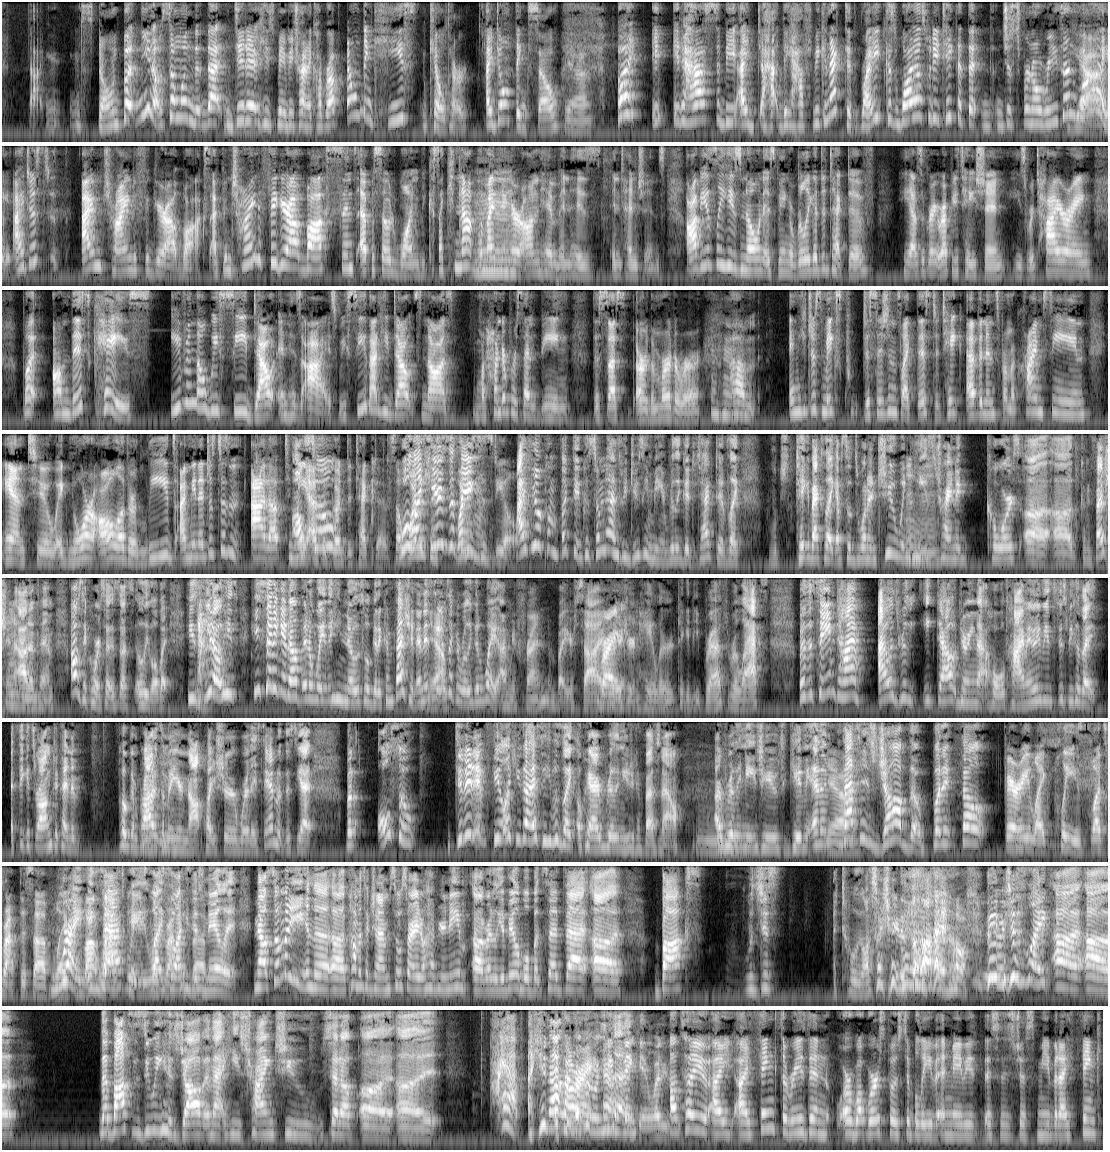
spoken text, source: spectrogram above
Stone, but you know, someone that, that did it. Mm-hmm. He's maybe trying to cover up. I don't think he's killed her. I don't think so. Yeah. But it, it has to be. I ha- they have to be connected, right? Because why else would he take that? That just for no reason? Yeah. Why? I just I'm trying to figure out Box. I've been trying to figure out Box since episode 1 because I cannot put my mm. finger on him and his intentions. Obviously, he's known as being a really good detective. He has a great reputation. He's retiring. But on this case, even though we see doubt in his eyes, we see that he doubts Naz 100% being the sus or the murderer. Um, and he just makes decisions like this to take evidence from a crime scene and to ignore all other leads. I mean, it just doesn't add up to me as a good detective. So Well, what like is his, here's the what is thing. his deal? I feel conflicted because sometimes we do see him being a really good detective. Like we'll take it back to like episodes one and two when Mm-hmm. he's trying to coerce a, a confession out of him. I don't say coerce; that's, that's illegal. But he's, you know, he's he's setting it up in a way that he knows he'll get a confession, and it Yeah. seems like a really good way. I'm your friend. I'm by your side. Right. Here's your inhaler. Take a deep breath. Relax. But at the same time, I was really eked out during that whole time, and maybe it's just because I I think it's wrong to kind of poke and prod at somebody Mm-hmm. you're not quite sure where they stand with this yet. But also, didn't it feel like you guys? He was like, "Okay, I really need you to confess now. I really need you to give me." And Mm. Yeah. that's his job, though. But it felt Very like, please, let's wrap this up. Like, right, la- last exactly. case, like so, I can just up. nail it. Now, somebody in the uh, comment section, I'm so sorry I don't have your name uh, readily available, but said that uh, Box was just. I totally lost my train of thought. Oh, they were just like, uh, uh, that Box is doing his job and that he's trying to set up. Uh, uh, crap, I cannot It's all remember right. what you I'm said. thinking. What? I'll tell you, I, I think the reason, or what we're supposed to believe, and maybe this is just me, but I think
